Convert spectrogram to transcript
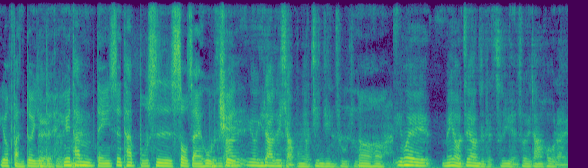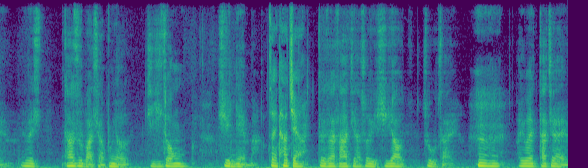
有反对，就对，对？对因为他们等于是他不是受灾户，是却他又一大堆小朋友进进出出，嗯嗯。因为没有这样子的资源，所以他后来因为他是把小朋友集中训练嘛，在他家，对在他家，所以需要住宅。嗯嗯。因为他家也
